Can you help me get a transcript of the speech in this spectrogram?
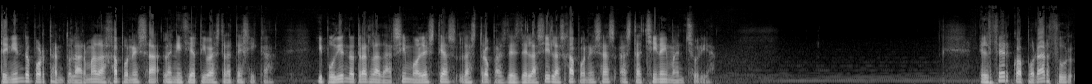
teniendo por tanto la armada japonesa la iniciativa estratégica, y pudiendo trasladar sin molestias las tropas desde las islas japonesas hasta China y Manchuria. El cerco a por Arthur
